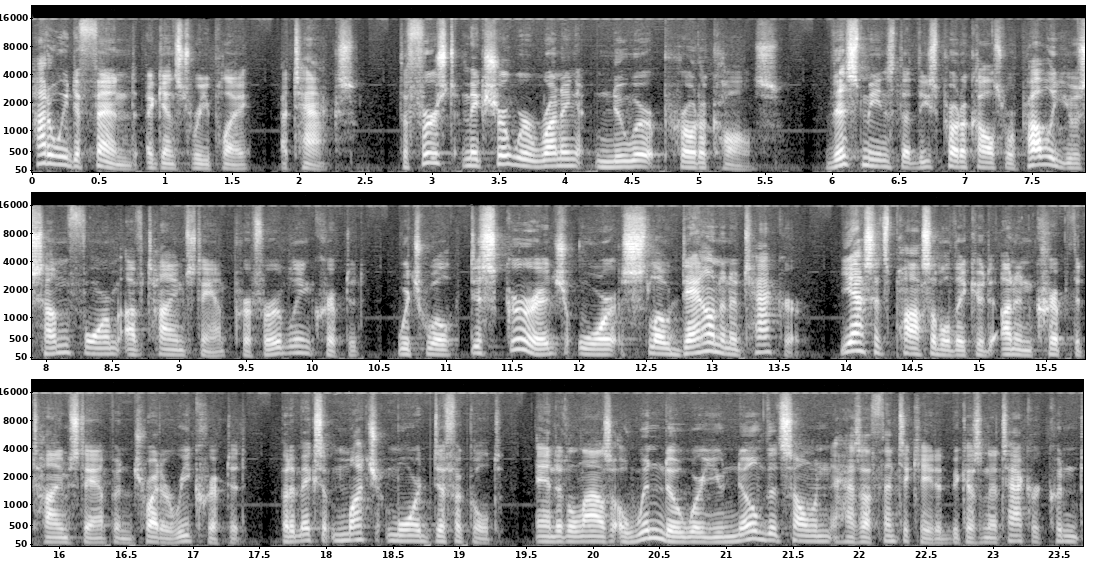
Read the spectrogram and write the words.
How do we defend against replay attacks? The first, make sure we're running newer protocols. This means that these protocols will probably use some form of timestamp, preferably encrypted, which will discourage or slow down an attacker. Yes, it's possible they could unencrypt the timestamp and try to recrypt it, but it makes it much more difficult and it allows a window where you know that someone has authenticated because an attacker couldn't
